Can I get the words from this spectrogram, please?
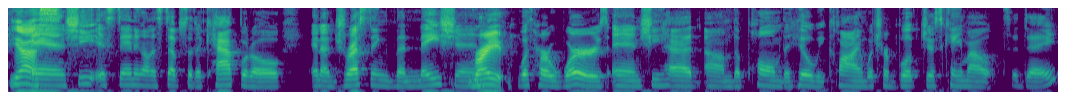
Yes. and she is standing on the steps of the capitol and addressing the nation Right. with her words and she had um, the poem the hill we climb which her book just came out today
